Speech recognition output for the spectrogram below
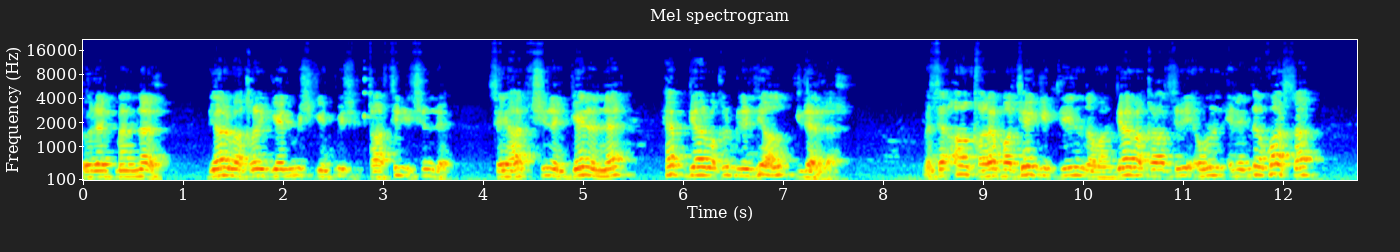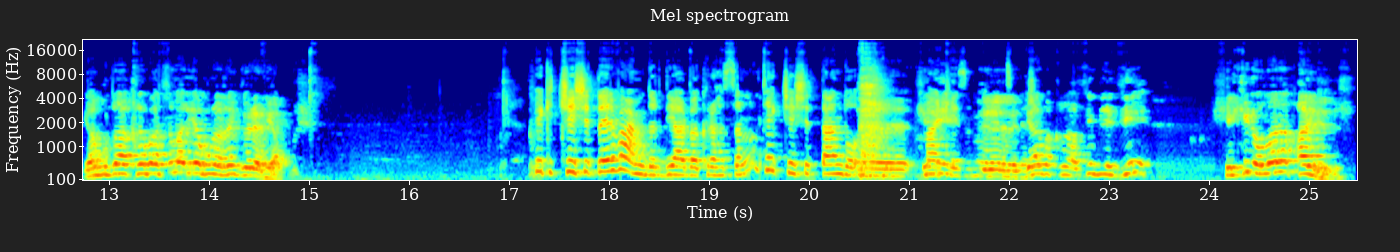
öğretmenler, Diyarbakır'a gelmiş gitmiş tatil içinde, seyahat içinde gelenler hep Diyarbakır bileziği alıp giderler. Mesela Ankara, Batı'ya gittiğin zaman Diyarbakır hasiri onun elinde varsa ya burada akrabası var ya burada görev yapmış. Peki çeşitleri var mıdır Diyarbakır hasırının? Tek çeşitten do- e, Şimdi, merkezi mi e, üretilir? Diyarbakır hasiri bileziği şekil olarak aynıdır.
